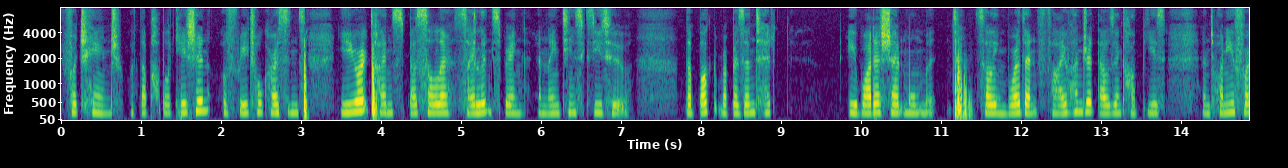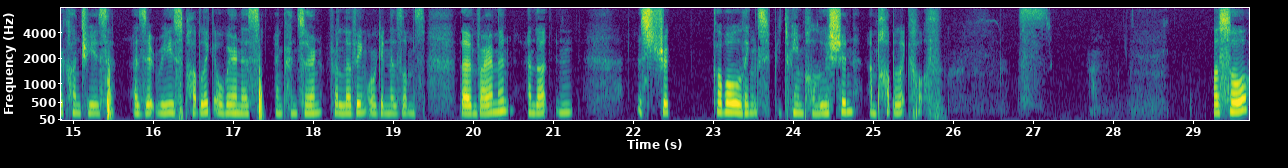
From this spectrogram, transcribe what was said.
for change with the publication of Rachel Carson's New York Times bestseller Silent Spring in 1962. The book represented a watershed moment, selling more than 500,000 copies in 24 countries as it raised public awareness and concern for living organisms, the environment, and the inextricable links between pollution and public health. Also,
